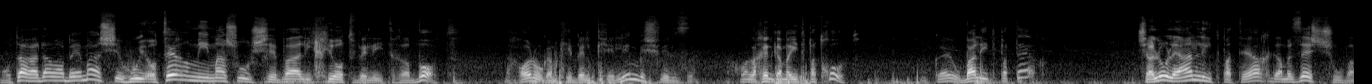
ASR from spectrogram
מותר האדם הבהמה שהוא יותר ממשהו שבא לחיות ולהתרבות. נכון? הוא גם קיבל כלים בשביל זה. נכון? לכן גם ההתפתחות. אוקיי? הוא בא להתפתח. שאלו לאן להתפתח, גם על זה יש תשובה,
